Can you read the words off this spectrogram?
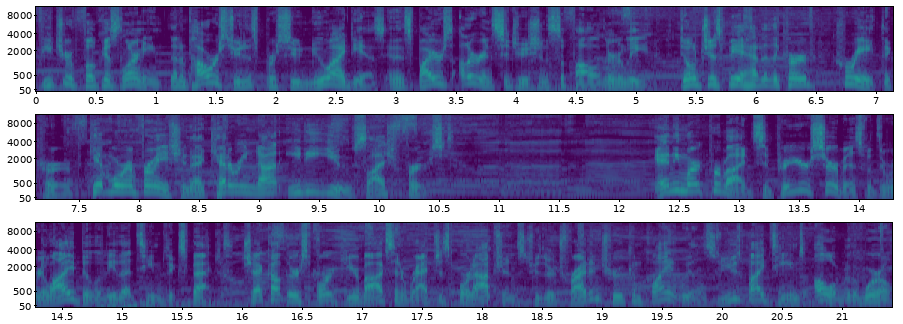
feature focused learning that empowers students to pursue new ideas and inspires other institutions to follow their lead. Don't just be ahead of the curve, create the curve. Get more information at kettering.edu/slash first. AndyMark provides superior service with the reliability that teams expect. Check out their sport gearbox and ratchet sport options to their tried and true compliant wheels used by teams all over the world.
